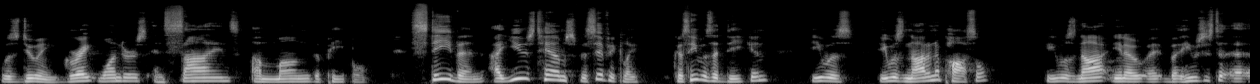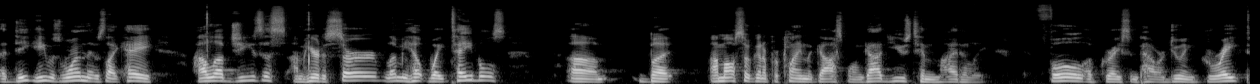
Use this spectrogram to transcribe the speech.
was doing great wonders and signs among the people. Stephen, I used him specifically because he was a deacon. He was, he was not an apostle. He was not, you know, but he was just a, a deacon. He was one that was like, hey, I love Jesus. I'm here to serve. Let me help wait tables. Um, but I'm also going to proclaim the gospel. And God used him mightily, full of grace and power, doing great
